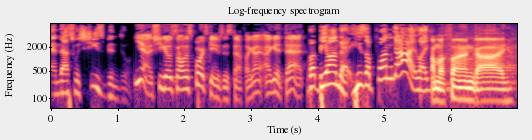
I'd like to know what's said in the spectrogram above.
And that's what she's been doing. Yeah, she goes to all the sports games and stuff. Like I, I get that. But beyond that, he's a fun guy. Like I'm a fun guy.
